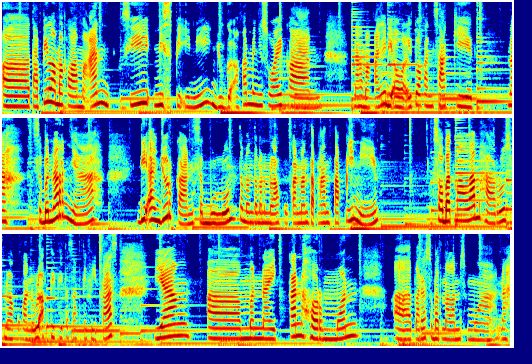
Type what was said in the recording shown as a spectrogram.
uh, tapi lama kelamaan si Miss P ini juga akan menyesuaikan. Nah makanya di awal itu akan sakit. Nah sebenarnya dianjurkan sebelum teman-teman melakukan mantap-mantap ini sobat malam harus melakukan dulu aktivitas-aktivitas yang uh, menaikkan hormon uh, pada sobat malam semua. Nah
